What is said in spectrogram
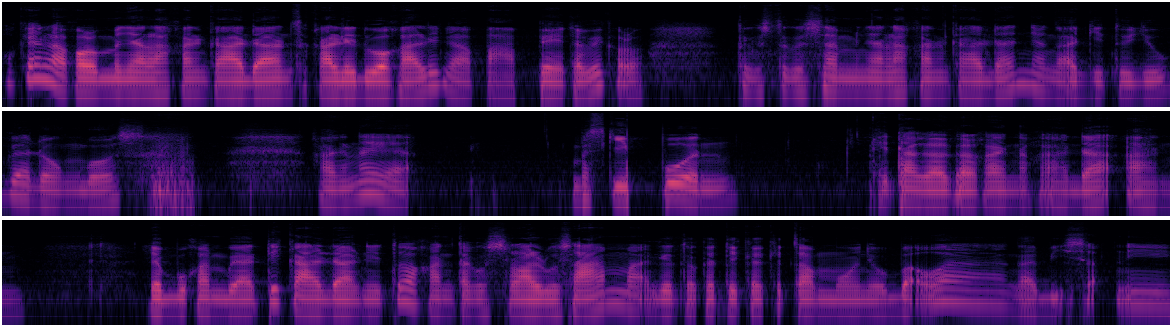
Oke lah kalau menyalahkan keadaan sekali dua kali nggak apa-apa. Tapi kalau terus-terusan menyalahkan keadaan ya nggak gitu juga dong bos. Karena ya meskipun kita gagal karena keadaan ya bukan berarti keadaan itu akan terus selalu sama gitu. Ketika kita mau nyoba wah nggak bisa nih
